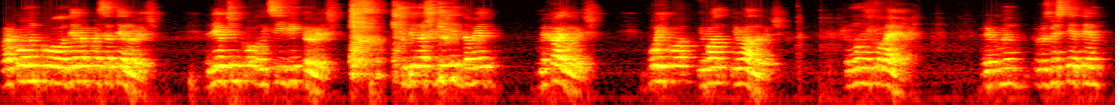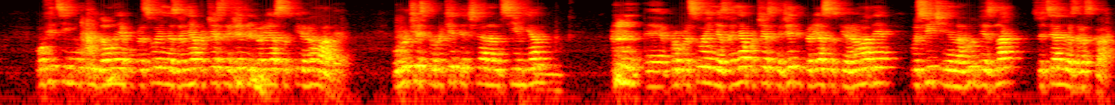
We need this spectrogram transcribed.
Пархоменко Володимир Константинович, Левченко Олексій Вікторович, Чубінашвілі Давид Михайлович, Бойко Іван Іванович. Шановні колеги, розмістити офіційне повідомлення про присвоєння звання почесних жителів Переяславської громади, урочисто вручити членам сім'ям е, про присвоєння звання почесних жителів Переяславської громади посвідчення нагрудний знак соціального зразка.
